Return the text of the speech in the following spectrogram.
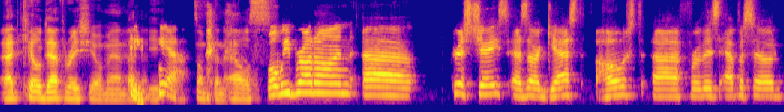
That kill death ratio, man. That'd be yeah. something else. Well, we brought on uh Chris Chase as our guest host uh, for this episode.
